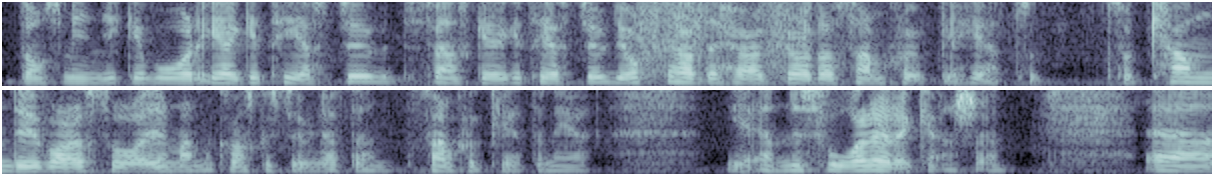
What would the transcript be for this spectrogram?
de som ingick i vår ERGT-studie, svenska ERGT-studie också hade hög grad av samsjuklighet så, så kan det ju vara så i de amerikanska studierna att den samsjukligheten är, är ännu svårare kanske. Eh,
